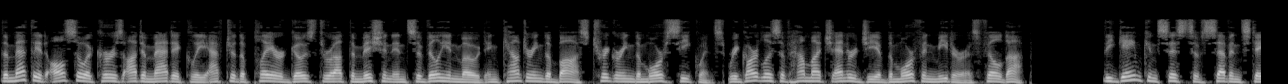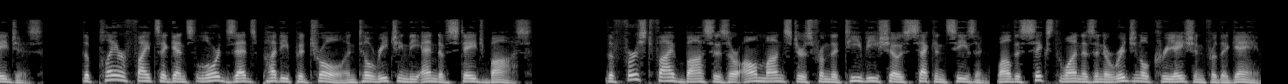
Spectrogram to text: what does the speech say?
The method also occurs automatically after the player goes throughout the mission in civilian mode encountering the boss triggering the morph sequence regardless of how much energy of the morphin meter is filled up. The game consists of seven stages. The player fights against Lord Zedd's Putty Patrol until reaching the end of stage boss. The first five bosses are all monsters from the TV show's second season, while the sixth one is an original creation for the game.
